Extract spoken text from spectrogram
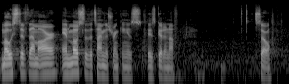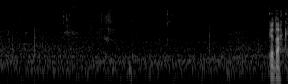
Most of them are, and most of the time the shrinking is, is good enough. So. Good luck.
